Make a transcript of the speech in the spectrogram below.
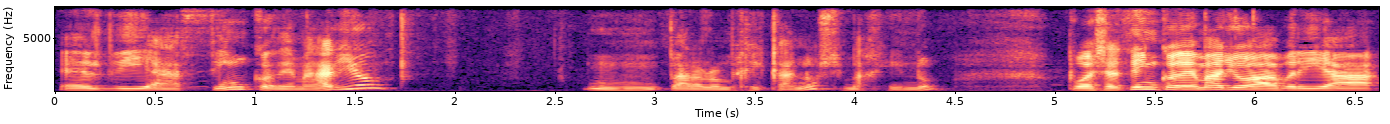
el día 5 de mayo, mm, para los mexicanos, imagino. Pues el 5 de mayo habría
